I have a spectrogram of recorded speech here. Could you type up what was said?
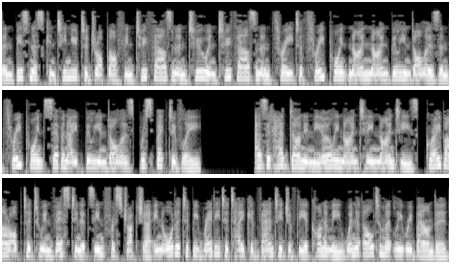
and business continued to drop off in 2002 and 2003 to $3.99 billion and $3.78 billion, respectively. As it had done in the early 1990s, Graybar opted to invest in its infrastructure in order to be ready to take advantage of the economy when it ultimately rebounded.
